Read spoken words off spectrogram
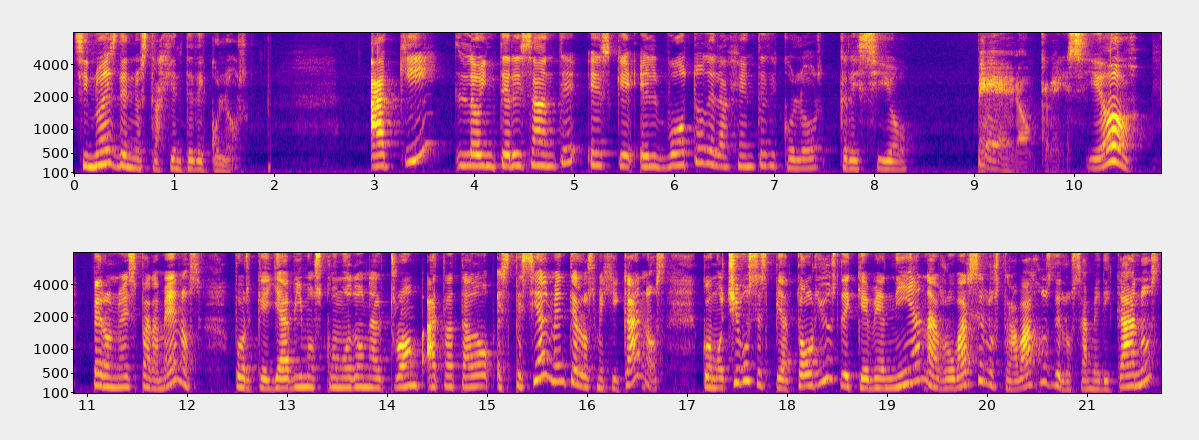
Si no es de nuestra gente de color. Aquí lo interesante es que el voto de la gente de color creció, pero creció. Pero no es para menos, porque ya vimos cómo Donald Trump ha tratado especialmente a los mexicanos como chivos expiatorios de que venían a robarse los trabajos de los americanos,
